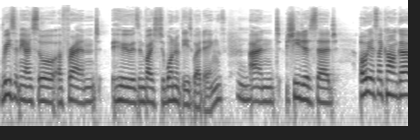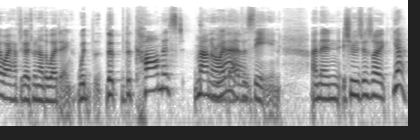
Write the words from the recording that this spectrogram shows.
recently I saw a friend who is invited to one of these weddings Mm. and she just said, Oh yes, I can't go. I have to go to another wedding with the the calmest manner I've ever seen. And then she was just like, Yeah.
